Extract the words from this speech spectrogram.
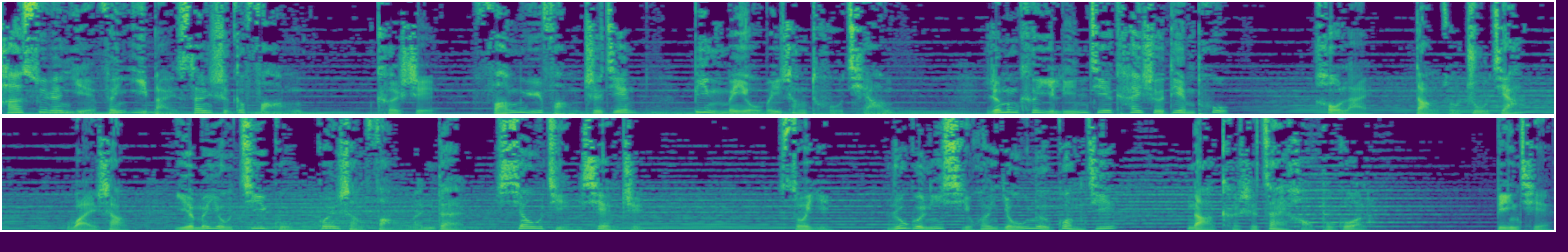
它虽然也分一百三十个坊，可是坊与坊之间并没有围上土墙，人们可以临街开设店铺，后来当作住家，晚上也没有击鼓关上坊门的宵禁限制。所以，如果你喜欢游乐逛街，那可是再好不过了，并且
